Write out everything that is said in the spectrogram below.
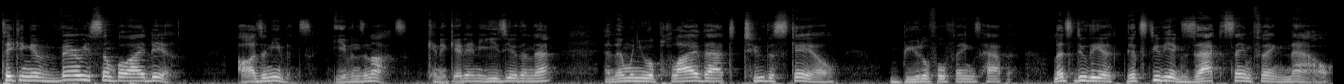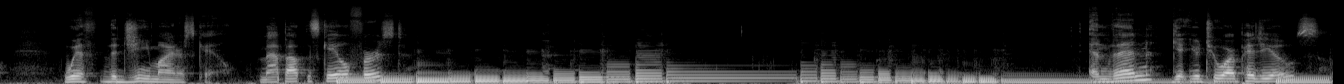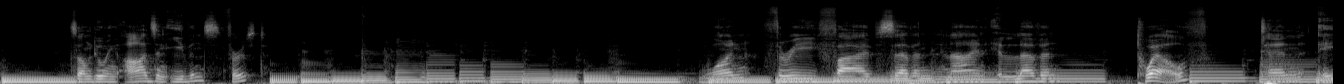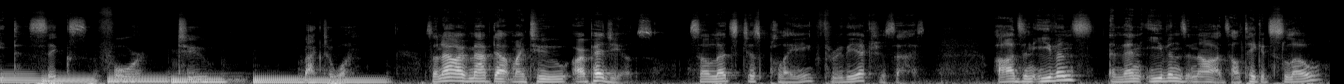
Taking a very simple idea, odds and evens, evens and odds. Can it get any easier than that? And then when you apply that to the scale, beautiful things happen. Let's do the let's do the exact same thing now with the G minor scale. Map out the scale first. And then get your two arpeggios. So I'm doing odds and evens first. One, three, five, seven, nine, eleven, twelve, ten, eight, six, four, two, back to one. So now I've mapped out my two arpeggios. So let's just play through the exercise. Odds and evens, and then evens and odds. I'll take it slow.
